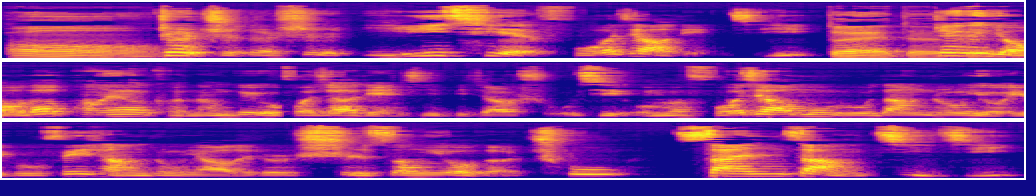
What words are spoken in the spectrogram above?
哦，这指的是一切佛教典籍。对对，这个有的朋友可能对佛教典籍比较熟悉，我们佛教目录当中有一部非常重要的，就是释僧佑的《出三藏记集》。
